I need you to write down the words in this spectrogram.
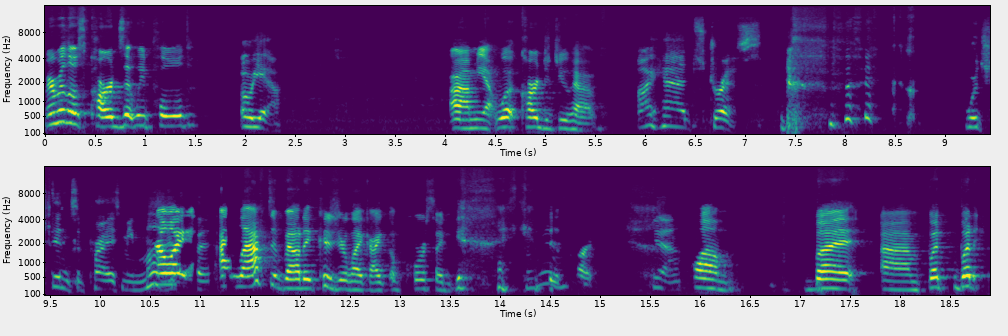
remember those cards that we pulled. Oh, yeah. Um, yeah. What card did you have? I had stress, which didn't surprise me much. I- but I laughed about it because you're like, I of course I'd get, I'd get this card. yeah. Um, but um, but but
